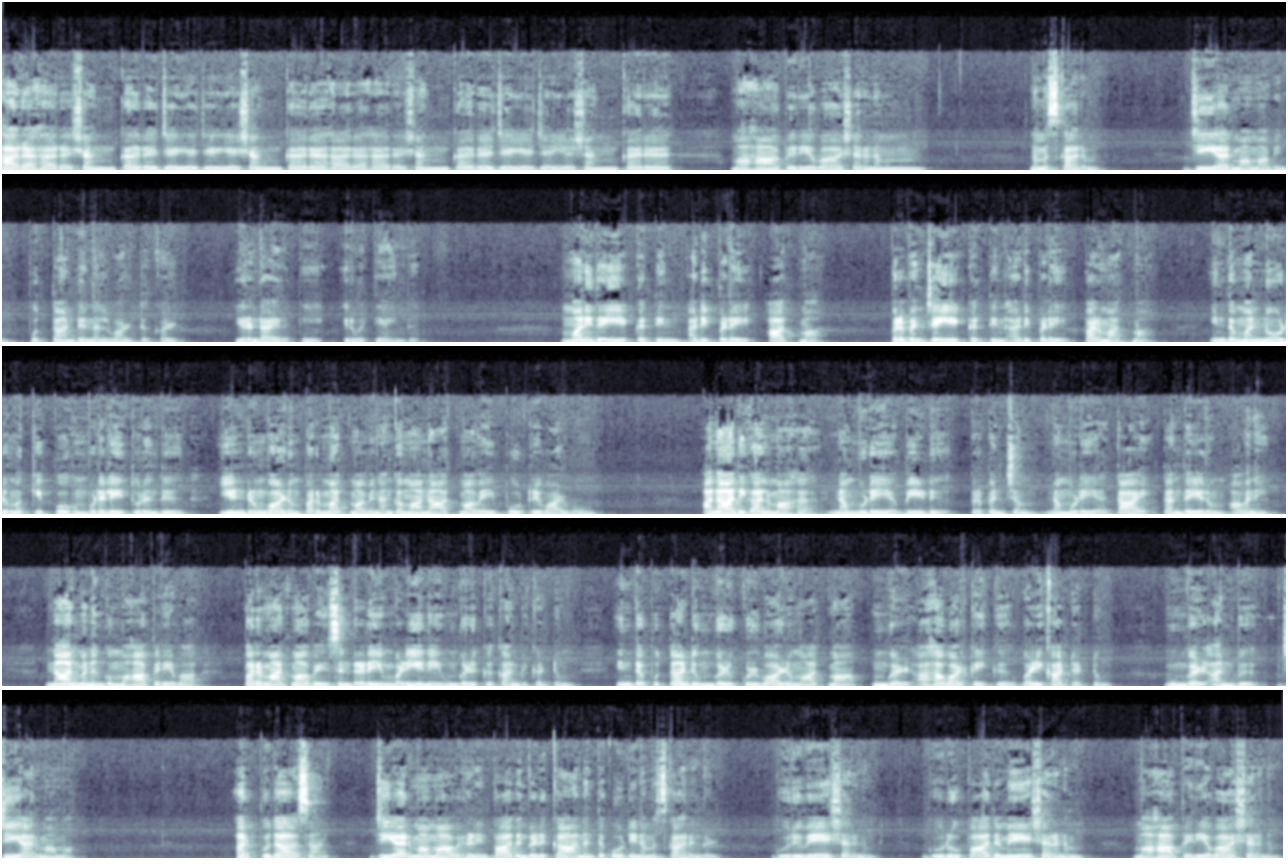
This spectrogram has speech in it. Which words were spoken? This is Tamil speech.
ஹர ஹர சங்கர ஜெய ஜெய சங்கர ஹர ஹர சங்கர ஜெய ஜெய சங்கர. மகாபெரியவாசரணம் பெரியவா சரணம். நமஸ்காரம். ஜிஆர் மாமாவின் புத்தாண்டு நல்வாழ்த்துக்கள் இரண்டாயிரத்தி இருபத்தி ஐந்து மனித இயக்கத்தின் அடிப்படை ஆத்மா பிரபஞ்ச இயக்கத்தின் அடிப்படை பரமாத்மா. இந்த மண்ணோடு மக்கிப் போகும் உடலை துறந்து என்றும் வாழும் பரமாத்மாவின் அங்கமான ஆத்மாவை போற்றி வாழ்வோம். அனாதிகாலமாக நம்முடைய வீடு பிரபஞ்சம் நம்முடைய தாய் தந்தையரும் அவனே. நான் வணங்கும் மகாபெரியவா பரமாத்மாவை சென்றடையும் வழியினை உங்களுக்கு காண்பிக்கட்டும். இந்த புத்தாண்டு உங்களுக்குள் வாழும் ஆத்மா உங்கள் அக வாழ்க்கைக்கு வழிகாட்டட்டும். உங்கள் அன்பு ஜி ஆர் மாமா. அற்புத ஆசான். ஜிஆர் மாமா அவர்களின் பாதங்களுக்கு அனந்த கோட்டி நமஸ்காரங்கள். குருவே சரணம். குரு பாதமே சரணம். மகா பெரியவா சரணம்.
